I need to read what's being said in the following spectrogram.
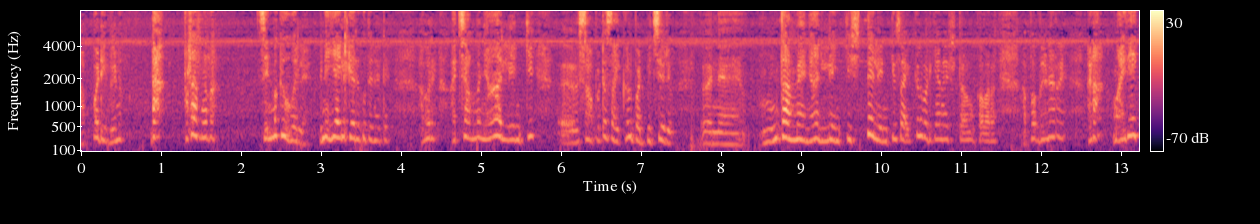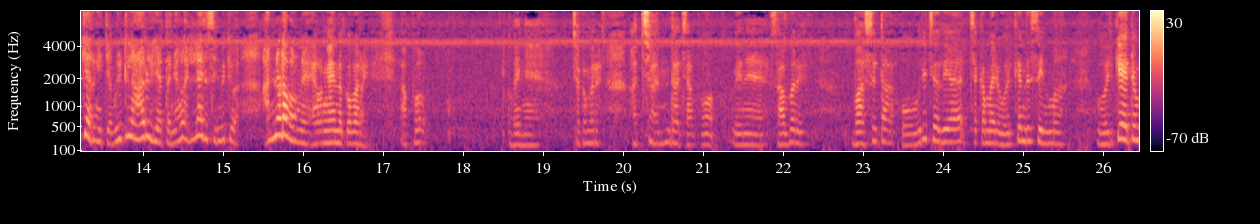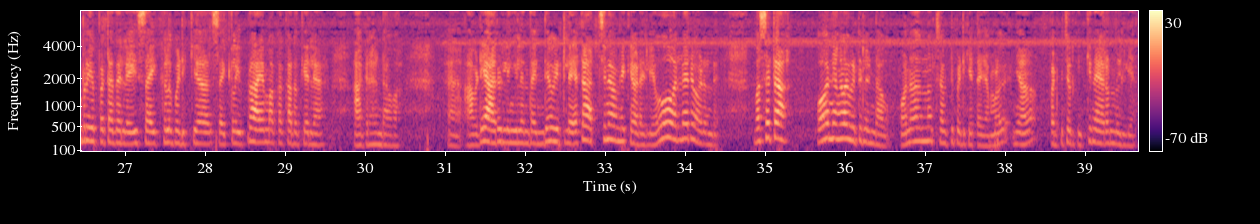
അപ്പടി വീണു ഡാ സിനിമയ്ക്ക് പോകല്ലേ പിന്നെ ഈ അതിൽ കയറി കുത്തിനിട്ട് അവർ അച്ഛ അമ്മ ഞാൻ അല്ല എനിക്ക് സാപ്പിട്ട സൈക്കിൾ പഠിപ്പിച്ചു തരും. പിന്നെ എന്തമ്മേ ഞാൻ ഇല്ല എനിക്ക് ഇഷ്ടമില്ല എനിക്ക് സൈക്കിൾ പഠിക്കാൻ ഇഷ്ടം എന്നൊക്കെ പറയും അപ്പോൾ വീണ പറയും എടാ മര്യാദയ്ക്ക് ഇറങ്ങിക്കാം വീട്ടിൽ ആരും ഇല്ലാത്ത ഞങ്ങൾ എല്ലാവരും സിനിമയ്ക്ക് അന്നട പറഞ്ഞേ ഇറങ്ങാന്നൊക്കെ പറയും. അപ്പോൾ പിന്നെ ചെക്കന്മാർ അച്ഛ എന്താ ചപ്പോ പിന്നെ സബറ് ബസ്സിട്ട ഒരു ചെറിയ ചെക്കന്മാർ ഓർക്ക് എന്ത് സിനിമ? ഓർക്ക് ഏറ്റവും പ്രിയപ്പെട്ടതല്ലേ ഈ സൈക്കിൾ പഠിക്കുക സൈക്കിൾ ഈ പ്രായം മക്കൾക്ക് അതൊക്കെയല്ലേ ആഗ്രഹം ഉണ്ടാവുക. അവിടെ ആരും ഇല്ലെങ്കിൽ എന്താ എന്റെ വീട്ടിൽ ഏട്ടാ അച്ഛനും അമ്മയ്ക്ക് അവിടെ ഇല്ലേ? ഓ എല്ലാവരും അവിടെ ഉണ്ട്. ബസ്സിട്ടാ ഓ ഞങ്ങളെ വീട്ടിലുണ്ടാവും. ഓനതൊന്ന് ചവിട്ടി പഠിക്കട്ടെ നമ്മൾ ഞാൻ പഠിപ്പിച്ചു കൊടുക്കും. എനിക്ക് നേരമൊന്നുമില്ല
